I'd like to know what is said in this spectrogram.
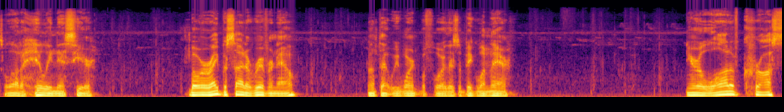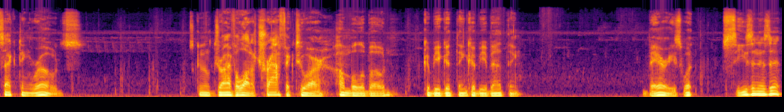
It's a lot of hilliness here. But we're right beside a river now. Not that we weren't before, there's a big one there. Near a lot of cross secting roads. It's going to drive a lot of traffic to our humble abode. Could be a good thing, could be a bad thing. Berries. What season is it?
